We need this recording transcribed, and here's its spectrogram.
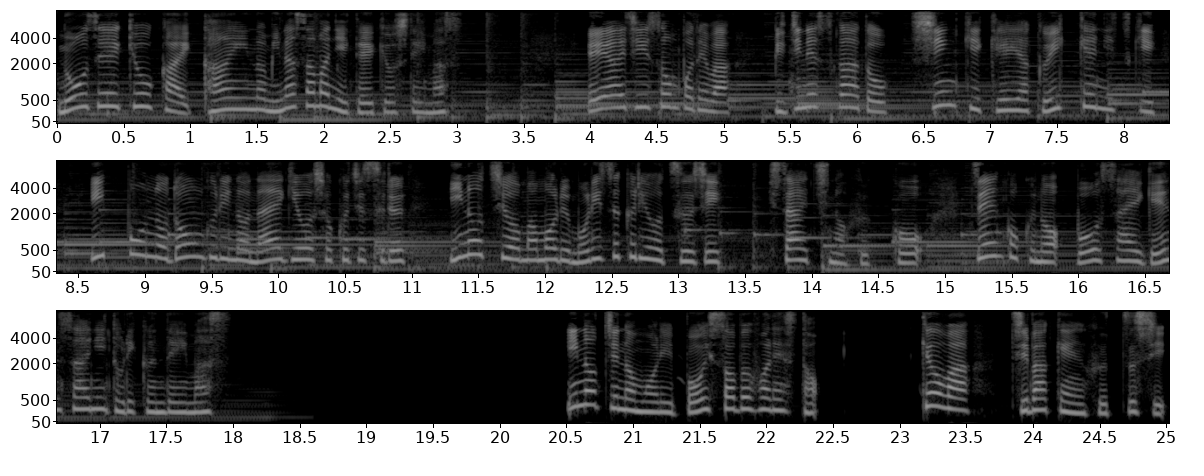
納税協会会員の皆様に提供しています。AIG 損保ではビジネスガード新規契約1件につき1本のどんぐりの苗木を植樹する命を守る森づくりを通じ被災地の復興全国の防災減災に取り組んでいます。命の森 Voice of Forest。今日は千葉県富津市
